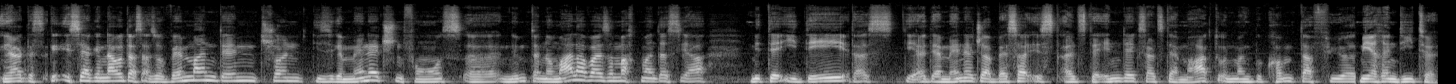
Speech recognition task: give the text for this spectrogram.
Ja, das ist ja genau das. Also wenn man denn schon diese gemanagten Fonds äh, nimmt, dann normalerweise macht man das ja mit der Idee, dass der, der Manager besser ist als der Index, als der Markt und man bekommt dafür mehr Rendite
